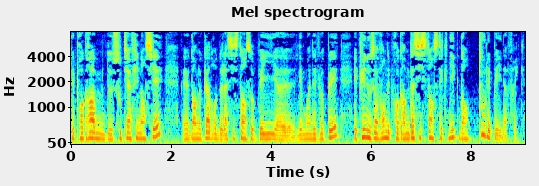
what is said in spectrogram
des programmes de soutien financier euh, dans le cadre de l'assistance aux pays euh, les moins développés, et puis nous avons des programmes d'assistance technique dans tous les pays d'Afrique.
